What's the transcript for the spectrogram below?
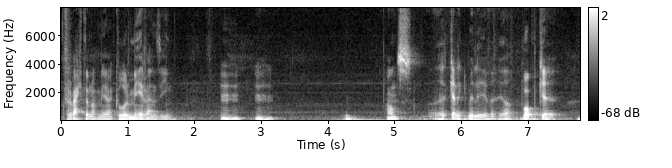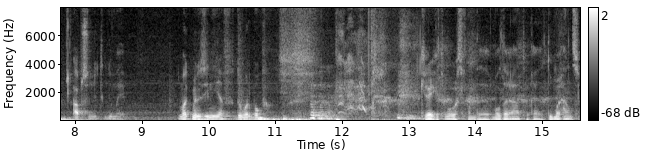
ik verwacht er nog meer, ik wil er meer van zien. Mhm, mhm. Hans? Daar kan ik mee leven, ja. Bob? Ik, eh, Absoluut, ik doe mee. maak mijn zin niet af. Doe maar, Bob. Ik kreeg het woord van de moderator. eh, Doe maar, Hans.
